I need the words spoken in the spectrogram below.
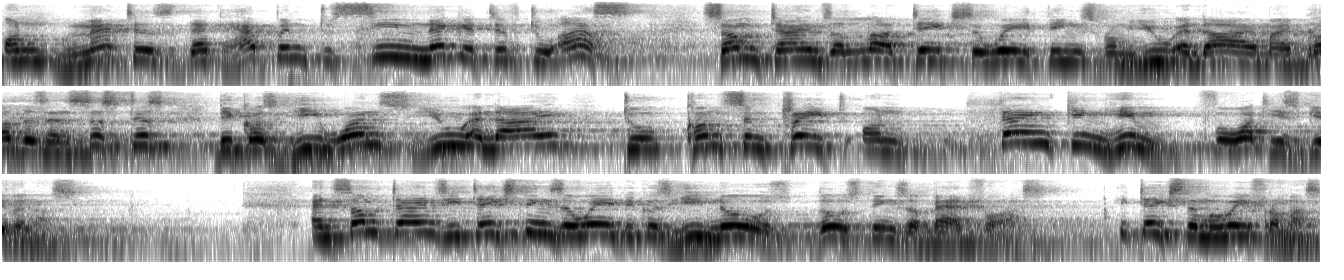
on matters that happen to seem negative to us. Sometimes Allah takes away things from you and I, my brothers and sisters, because He wants you and I to concentrate on thanking Him for what He's given us. And sometimes He takes things away because He knows those things are bad for us. He takes them away from us.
